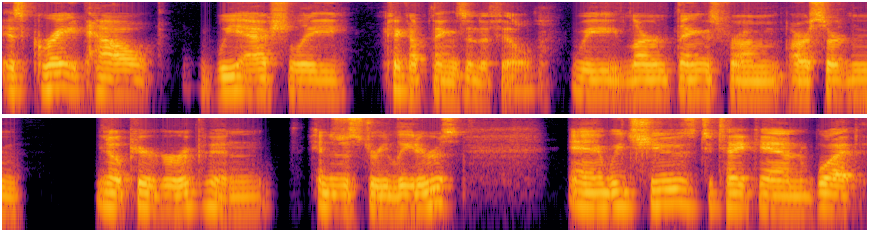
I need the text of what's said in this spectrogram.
it's great how we actually pick up things in the field. We learn things from our certain you know, peer group and industry leaders, and we choose to take in what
